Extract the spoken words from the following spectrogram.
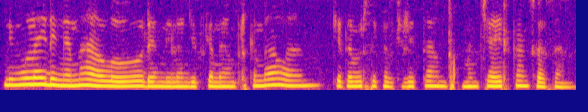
Dimulai dengan halo dan dilanjutkan dengan perkenalan. Kita bersikap cerita untuk mencairkan suasana.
